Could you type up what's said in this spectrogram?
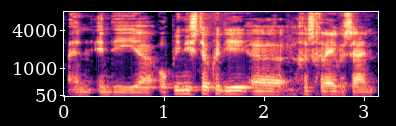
En in die opiniestukken die geschreven zijn,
